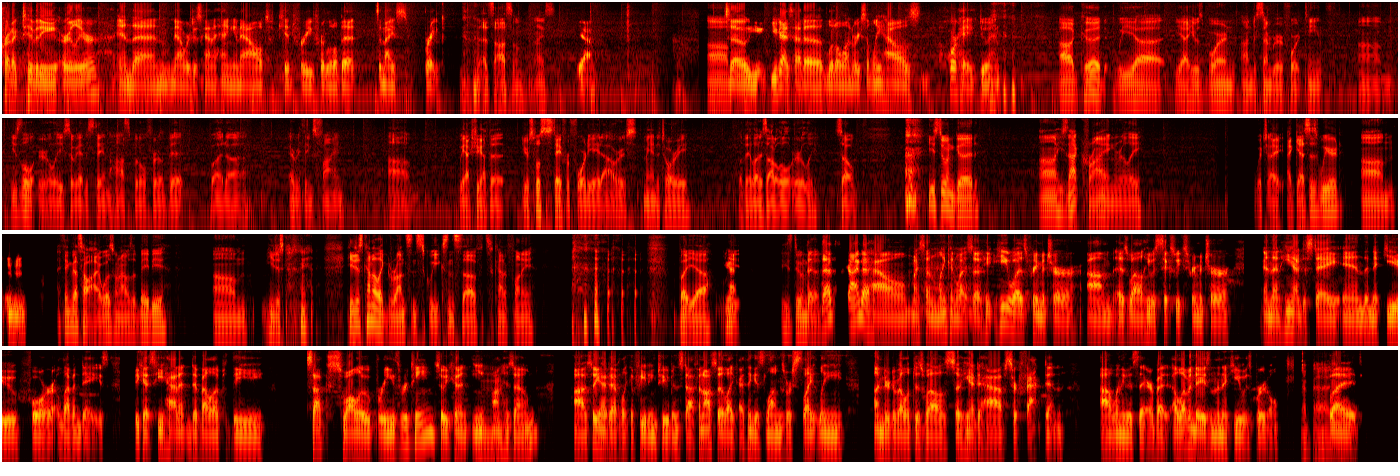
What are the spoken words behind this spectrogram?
Productivity earlier and then now we're just kind of hanging out kid free for a little bit it's a nice break That's awesome. Nice. yeah Um, so you, you guys had a little one recently how's jorge doing uh, good. We, uh, yeah, he was born on December 14th. Um, he was a little early, so we had to stay in the hospital for a bit, but uh, everything's fine. Um, we actually got the, you're supposed to stay for 48 hours, mandatory, but they let us out a little early. So he's doing good. Uh, he's not crying really, which I, I guess is weird. Um, Mhm. I think that's how I was when I was a baby. Um, he just kinda, he just kind of like grunts and squeaks and stuff. It's kind of funny. but yeah, we, Yeah. He's doing Th- good. that's kind of how my son lincoln was so he, he was premature um, as well he was six weeks premature and then he had to stay in the nicu for 11 days because he hadn't developed the suck swallow breathe routine so he couldn't eat Mm. on his own uh, so he had to have like a feeding tube and stuff and also like i think his lungs were slightly underdeveloped as well so he had to have surfactant uh, when he was there but 11 days in the nicu was brutal I bet. but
